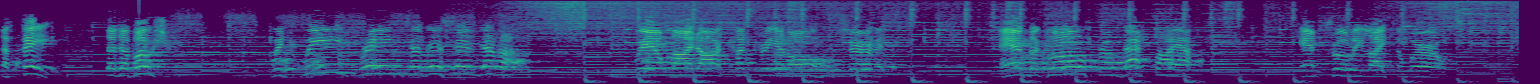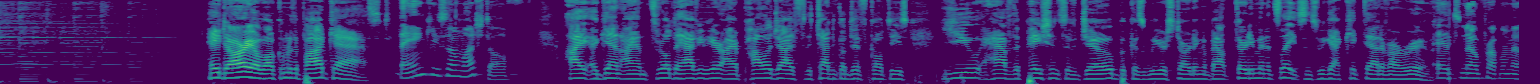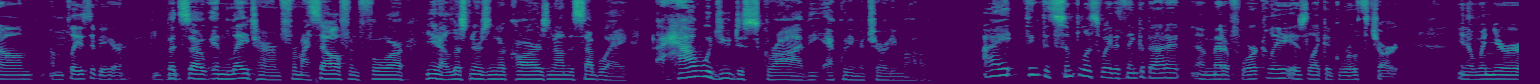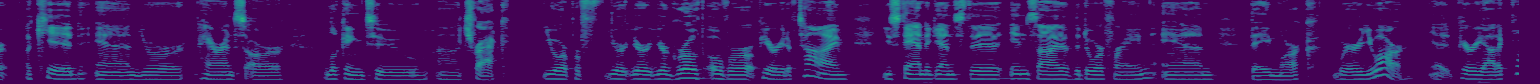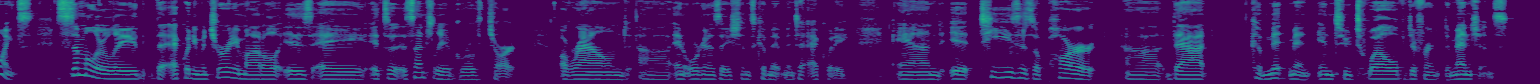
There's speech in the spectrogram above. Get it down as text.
the faith, the devotion which we bring to this endeavor will light our country and all who serve it. And the glow from that fire can truly light the world. Hey, Daria, welcome to the podcast. Thank you so much, Dolph. I again, I am thrilled to have you here. I apologize for the technical difficulties. You have the patience of Job because we are starting about 30 minutes late since we got kicked out of our room. It's no problem at all. I'm, I'm pleased to be here. But so, in lay terms, for myself and for you know listeners in their cars and on the subway, how would you describe the equity maturity model? I think the simplest way to think about it uh, metaphorically is like a growth chart. You know, when you're a kid and your parents are looking to uh, track your, your, your, your growth over a period of time, you stand against the inside of the door frame and they mark where you are at periodic points. Similarly, the equity maturity model is a it's a, essentially a growth chart around uh, an organization's commitment to equity, and it teases apart uh, that commitment into 12 different dimensions.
